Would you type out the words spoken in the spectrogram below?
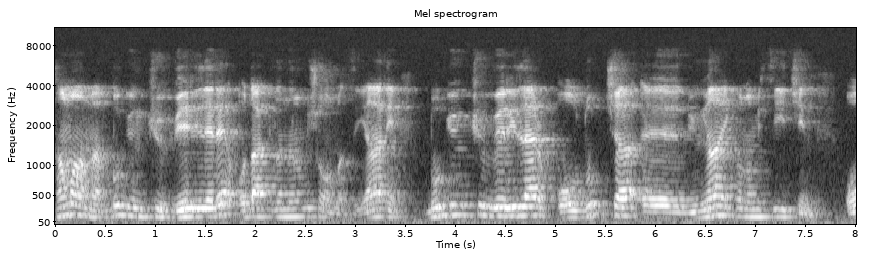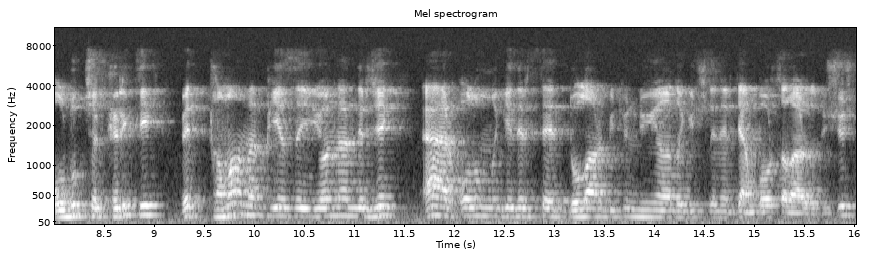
tamamen bugünkü verilere odaklanılmış olması. Yani bugünkü veriler oldukça e, dünya ekonomisi için oldukça kritik ve tamamen piyasayı yönlendirecek. Eğer olumlu gelirse dolar bütün dünyada güçlenirken borsalarda düşüş.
